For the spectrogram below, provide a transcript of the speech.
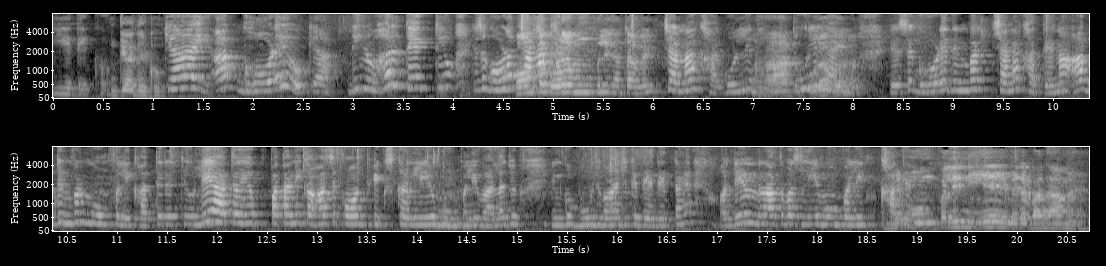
ये देखो। क्या देखो? क्या आप घोड़े हो क्या? दिन भर देखती हूँ जैसे घोड़ा कौन सा घोड़ा मूंगफली खाता है भाई? चना खा बोलने दी। हाँ, तो पूरी लाइन। जैसे घोड़े दिन भर चना खाते हैं ना आप दिन भर मूंगफली खाते रहते हो। ले आते हो ये पता नहीं कहाँ से कौन फिक्स कर लिए मूंगफली वाला जो इनको भूज भाज के दे देता है और दिन रात बस लिए मूंगफली खाते मूंगफली नहीं है ये मेरा बादाम है।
